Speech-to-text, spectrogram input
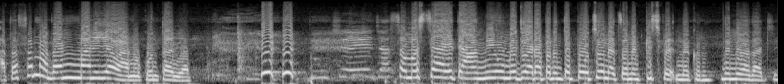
आता समाधान माने जावा ना कोणता व्याप तुमचे ज्या समस्या आहेत त्या आम्ही उमेदवारापर्यंत पोहोचवण्याचा नक्कीच प्रयत्न करू. धन्यवाद आजी.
